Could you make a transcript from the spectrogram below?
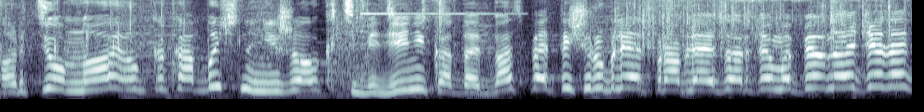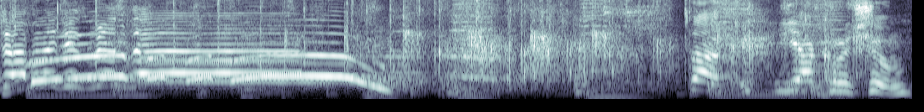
Артем, ну а, как обычно, не жалко тебе денег отдать. 25 тысяч рублей отправляется Артема пивной челлендж. Аплодисменты! Так, я кручу.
